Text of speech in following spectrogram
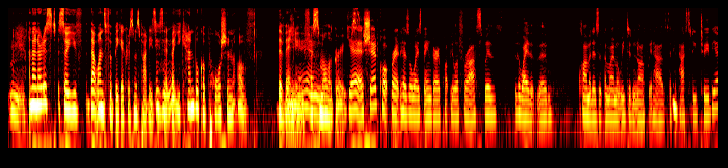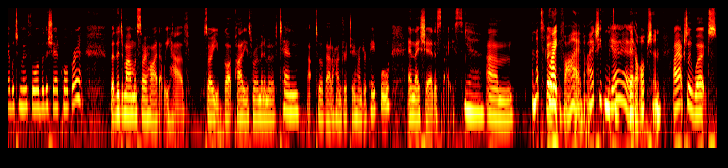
Mm. And I noticed, so you've that one's for bigger Christmas parties, you said, Mhm. but you can book a portion of the venue for smaller groups. Yeah, shared corporate has always been very popular for us with the way that the climate is at the moment. We didn't know if we'd have the capacity to be able to move forward with a shared corporate, but the demand was so high that we have. So you've got parties from a minimum of 10 up to about 100, 200 people, and they share the space. Yeah. Um, And that's a great vibe. I actually think it's Yeah. a better option. I actually worked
